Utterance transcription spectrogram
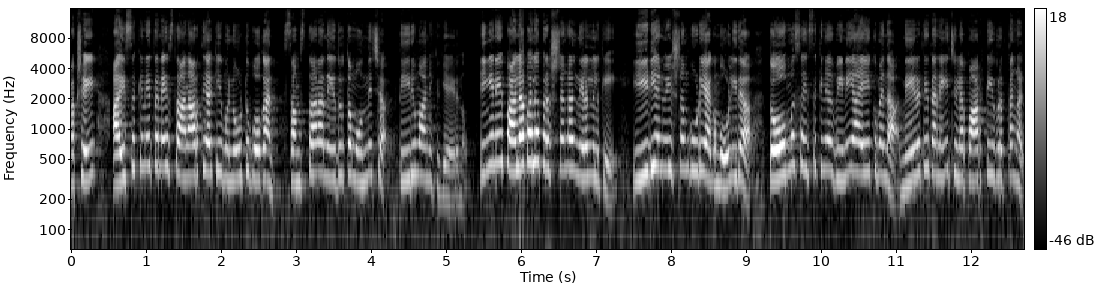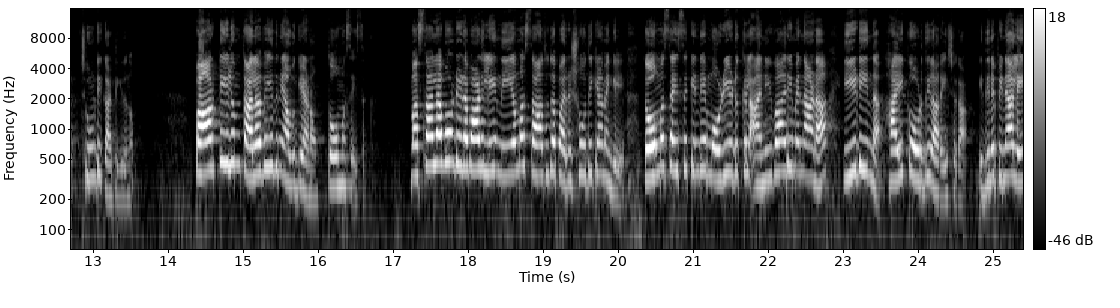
പക്ഷേ ഐസക്കിനെ തന്നെ സ്ഥാനാർത്ഥിയാക്കി മുന്നോട്ടു പോകാൻ സംസ്ഥാന നേതൃത്വം ഒന്നിച്ച് തീരുമാനിക്കുകയായിരുന്നു. ഇങ്ങനെ പല പല പ്രശ്നങ്ങൾ നിലനിൽക്കെ ഇ ഡി അന്വേഷണം കൂടിയാകുമ്പോൾ ഇത് തോമസ് ഐസക്കിന് വിനയായേക്കുമെന്ന് നേരത്തെ തന്നെ ചില പാർട്ടി വൃത്തങ്ങൾ ചൂണ്ടിക്കാട്ടിയിരുന്നു. പാർട്ടിയിലും തലവേദനയാവുകയാണോ തോമസ് ഐസക്? മസാല ബോണ്ട് ഇടപാടിലെ നിയമസാധുത പരിശോധിക്കണമെങ്കിൽ തോമസ് ഐസക്കിന്റെ മൊഴിയെടുക്കൽ അനിവാര്യമെന്നാണ് ഇ ഡി ഇന്ന് ഹൈക്കോടതിയിൽ അറിയിച്ചത്. ഇതിന് പിന്നാലെ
